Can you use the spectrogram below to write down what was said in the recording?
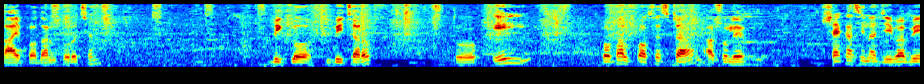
রায় প্রদান করেছেন বিজ্ঞ বিচারক। তো এই টোটাল প্রসেসটা আসলে শেখ হাসিনা যেভাবে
